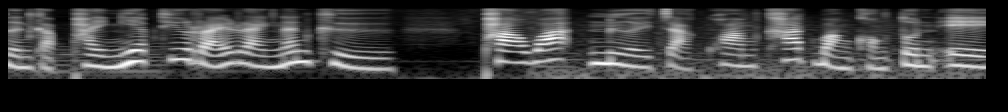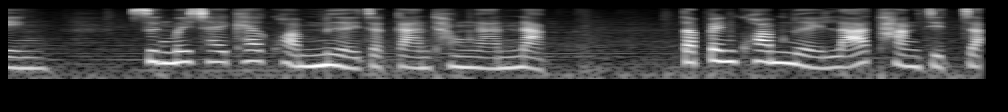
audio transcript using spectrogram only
ชิญกับภัยเงียบที่ร้ายแรงนั่นคือ ภาวะเหนื่อยจากความคาดหวังของตนเอง ซึ่งไม่ใช่แค่ความเหนื่อยจากการทำงานหนัก แต่เป็นความเหนื่อยล้าทางจิตใจ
